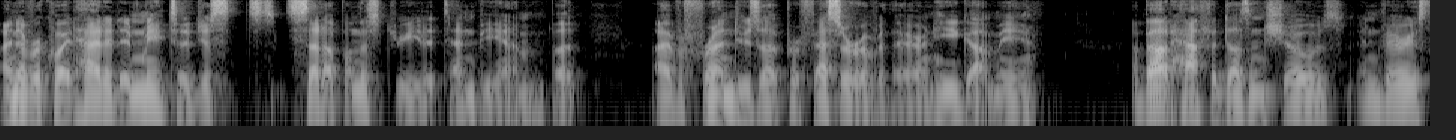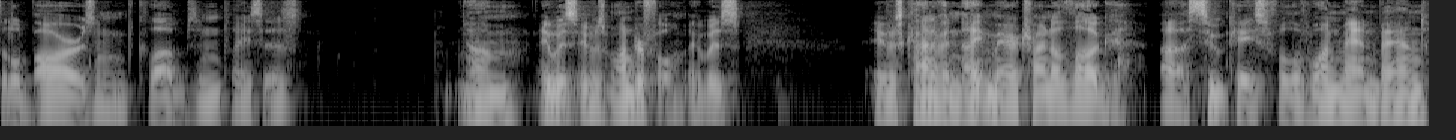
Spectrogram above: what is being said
I never quite had it in me to just set up on the street at 10 p.m. But I have a friend who's a professor over there, and he got me about half a dozen shows in various little bars and clubs and places. Um, it was it was wonderful. It was it was kind of a nightmare trying to lug a suitcase full of one man band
